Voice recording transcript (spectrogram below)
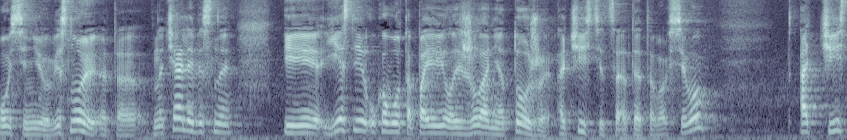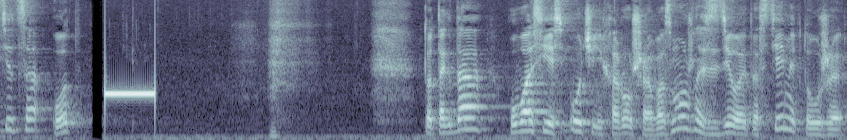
осенью, весной, это в начале весны. И если у кого-то появилось желание тоже очиститься от этого всего, очиститься от то тогда у вас есть очень хорошая возможность сделать это с теми, кто уже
